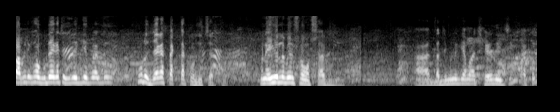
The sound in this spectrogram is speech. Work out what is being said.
পাবলিক সব উঠে গেছে, উঠে গিয়ে পুরো একদম পুরো জায়গা প্যাকটা করে দিচ্ছে আর কি। মানে এই হলো মেন সমস্যা আর কি। আর দার্জিলিংকে আমরা ছেড়ে দিয়েছি এখন?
